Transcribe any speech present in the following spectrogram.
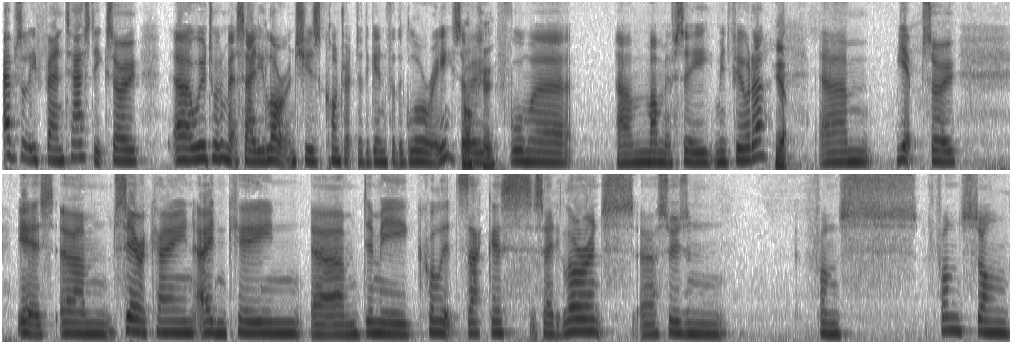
absolutely fantastic. So uh, we were talking about Sadie Lawrence. She's contracted again for the Glory. So Okay. former um, Mum FC midfielder. Yep. Um, yep. So yes, um, Sarah Kane, Aideen Keane, um, Demi Koulizakis, Sadie Lawrence, uh, Susan Fons Fonsong.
